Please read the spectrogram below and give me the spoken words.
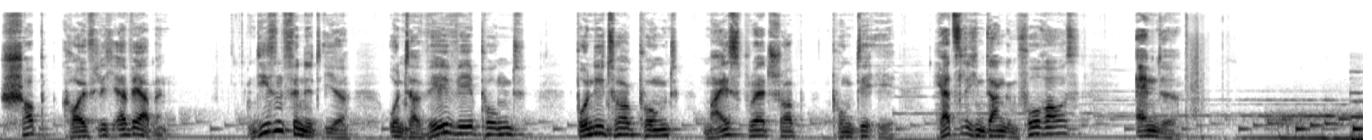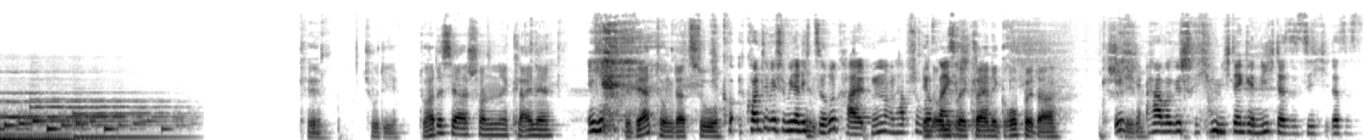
Shop käuflich erwerben. Diesen findet ihr unter www.bundytalk.myspreadshop.de. Herzlichen Dank im Voraus. Ende. Okay, Judy. Du hattest ja schon eine kleine Ja, Bewertung dazu ich ko konnte mich schon wieder nicht zurückhalten und habe schon in was unsere reingeschrieben. kleine Gruppe da Ich geschrieben. habe geschrieben, ich denke nicht, dass es sich, dass es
